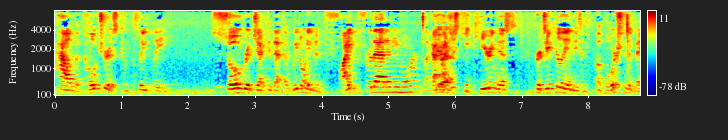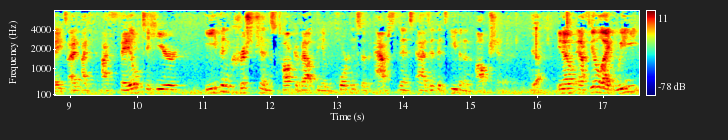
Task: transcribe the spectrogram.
how the culture is completely so rejected that that we don't even fight for that anymore. Like I, I just keep hearing this, particularly in these abortion debates. I, I, I fail to hear even Christians talk about the importance of abstinence as if it's even an option. yeah. You know, and I feel like we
